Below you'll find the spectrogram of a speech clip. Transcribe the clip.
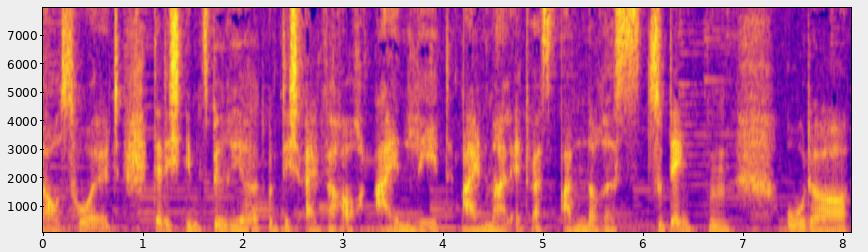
rausholt, der dich inspiriert und dich einfach auch einlädt, einmal etwas anderes zu denken oder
